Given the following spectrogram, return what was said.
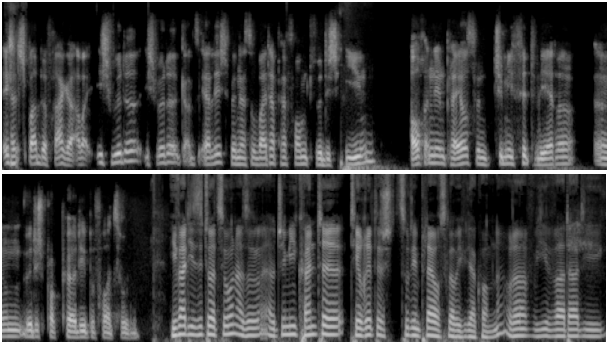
echt spannende Frage. Aber ich würde, ich würde ganz ehrlich, wenn er so weiter performt, würde ich ihn auch in den Playoffs, wenn Jimmy fit wäre, ähm, würde ich Brock Purdy bevorzugen. Wie war die Situation? Also äh, Jimmy könnte theoretisch zu den Playoffs, glaube ich, wiederkommen, ne? Oder wie war da die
